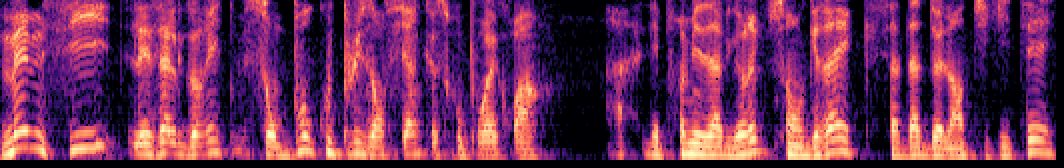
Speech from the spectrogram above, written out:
même si les algorithmes sont beaucoup plus anciens que ce qu'on pourrait croire. Ah, Les premiers algorithmes sont grecs, ça date de l'Antiquité.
